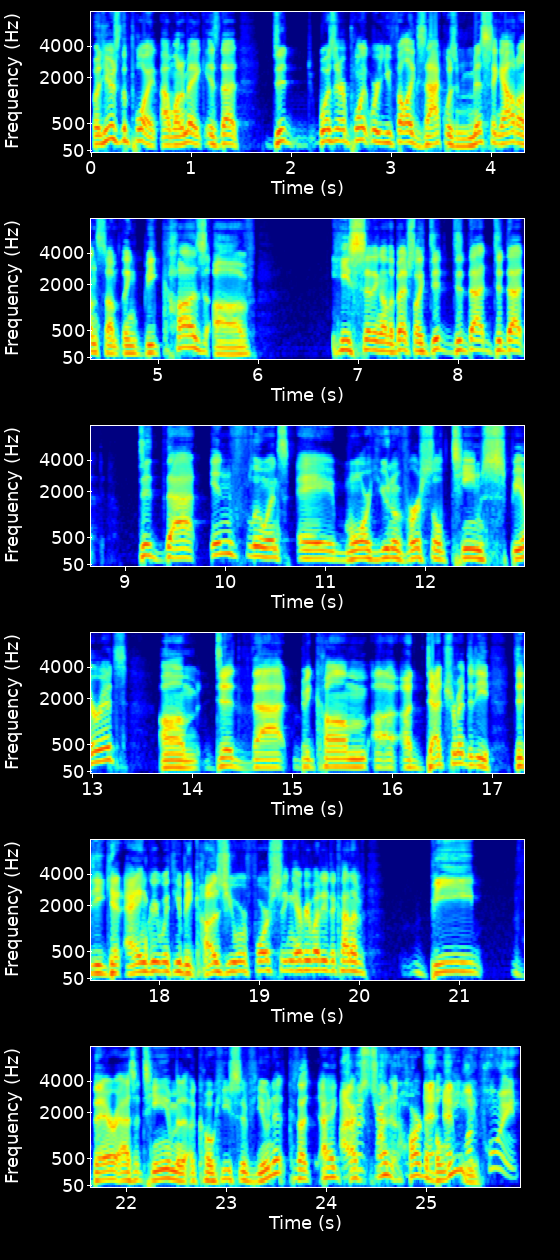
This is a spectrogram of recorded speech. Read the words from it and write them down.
But here's the point I want to make: is that did was there a point where you felt like Zach was missing out on something because of he's sitting on the bench? Like did did that did that did that influence a more universal team spirit? Um, did that become a, a detriment? Did he did he get angry with you because you were forcing everybody to kind of be there as a team and a cohesive unit? Because I I, I, was find it hard to believe. At one point,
